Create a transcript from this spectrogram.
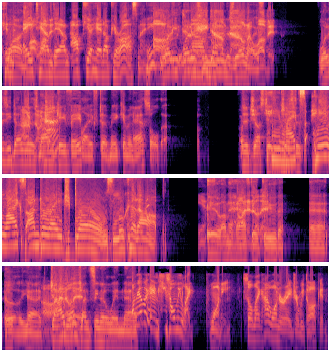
Can Why? I A love town it. down, up your head, up your ass, mate. Oh, What he- what has he done down, in his down, real I life? love it. What has he done in his no idea. non kayfabe life to make him an asshole, though? Or is it just his, He just likes his, he likes underage girls. Look it up. Yeah. Ew, I'm gonna oh, have didn't to that. do that. Oh yeah, Oh, I John, I, didn't want that. John Cena to win now. On the other hand, he's only like 20. So, like, how underage are we talking?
